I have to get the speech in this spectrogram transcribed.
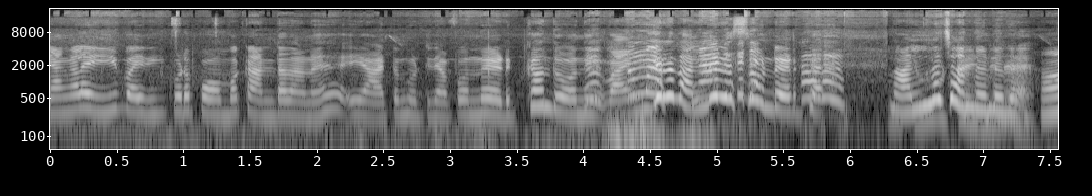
ഞങ്ങളെ ഈ വരി കൂടെ പോകുമ്പോ കണ്ടതാണ് ഈ ആട്ടുംകുട്ടിനെ. അപ്പൊ ഒന്ന് എടുക്കാൻ തോന്നി. ഭയങ്കര നല്ല രസമുണ്ട് എടുക്കാൻ. നല്ല ചന്തമുണ്ട് ആ.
